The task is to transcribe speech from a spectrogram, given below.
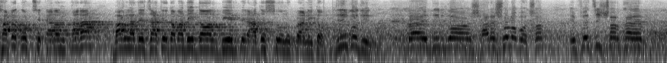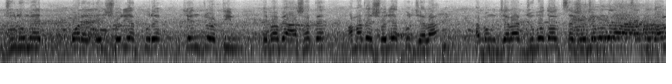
খাটো করছে, কারণ তারা বাংলাদেশ জাতীয়তাবাদী দল, বিএনপির আদর্শে অনুপ্রাণিত। দীর্ঘদিন, প্রায় দীর্ঘ সাড়ে ষোলো বছর এই ফেসিস সরকারের জুলুমের পরে এই শরীয়তপুরে কেন্দ্রীয় টিম এভাবে আসাতে আমাদের শরীয়তপুর জেলা এবং জেলার যুব দল স্বেচ্ছাসেবক দল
